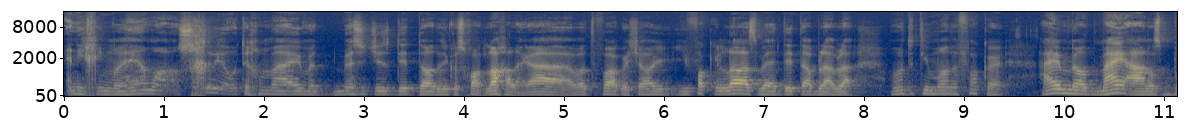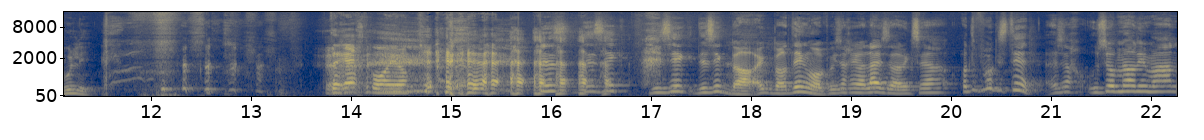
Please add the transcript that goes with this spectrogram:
En die ging me helemaal schreeuwen tegen mij met messages, dit, dat. Dus ik was gewoon lachen. Like, ah, what the fuck, weet je wel. You fucking lost, man, dit, dat, bla, bla. Maar wat doet die motherfucker? Hij meldt mij aan als bully. Terecht gewoon, joh. dus, dus, ik, dus, ik, dus ik bel, ik bel dingen op. Ik zeg, ja, luister dan. Ik zeg, what the fuck is dit? Hij zegt, hoezo meld je me aan?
